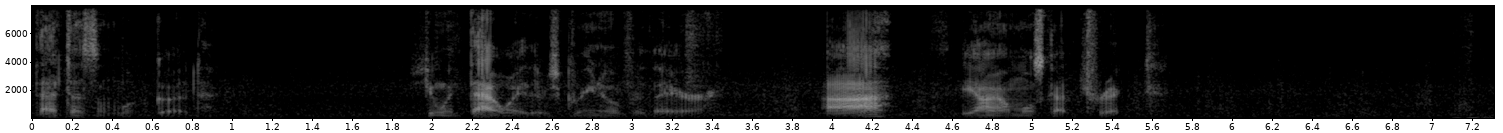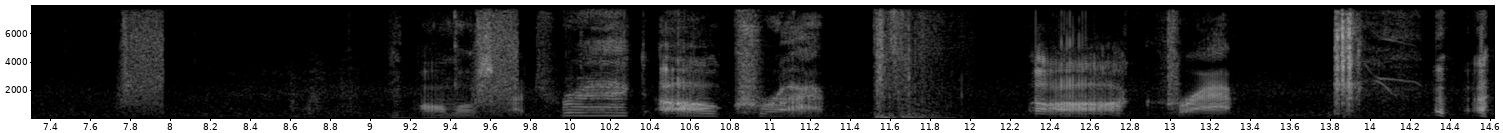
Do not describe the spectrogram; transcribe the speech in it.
That doesn't look good. She went that way, there's green over there. Ah, see, I almost got tricked. Almost got tricked. Oh, crap. Oh, crap.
